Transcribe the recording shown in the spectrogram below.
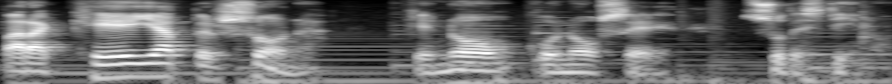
para aquella persona que no conoce su destino.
